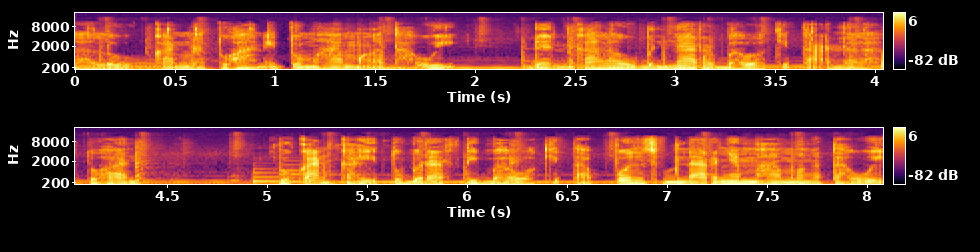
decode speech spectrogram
Lalu, karena Tuhan itu Maha Mengetahui, dan kalau benar bahwa kita adalah Tuhan, bukankah itu berarti bahwa kita pun sebenarnya Maha Mengetahui?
